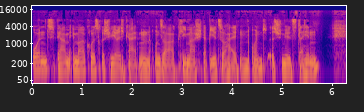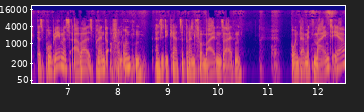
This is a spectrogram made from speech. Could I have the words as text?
und wir haben immer größere Schwierigkeiten, unser Klima stabil zu halten und es schmilzt dahin. Das Problem ist aber, es brennt auch von unten. Also die Kerze brennt von beiden Seiten. Und damit meint er,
